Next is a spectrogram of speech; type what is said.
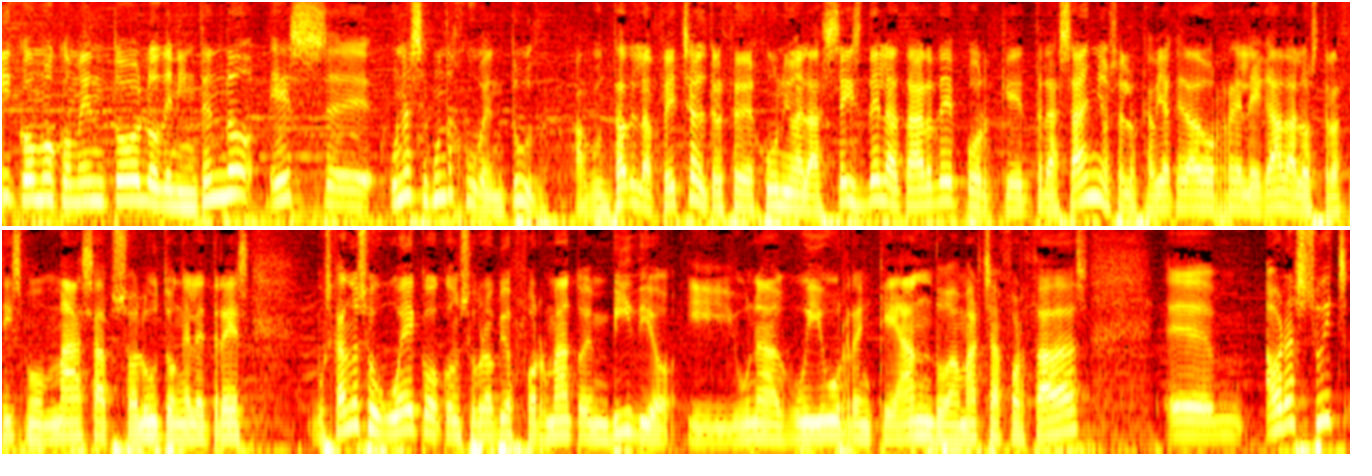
Y como comento, lo de Nintendo es eh, una segunda juventud. Apuntad la fecha, el 13 de junio a las 6 de la tarde, porque tras años en los que había quedado relegada al ostracismo más absoluto en L3, buscando su hueco con su propio formato en vídeo y una Wii U renqueando a marchas forzadas, eh, ahora Switch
